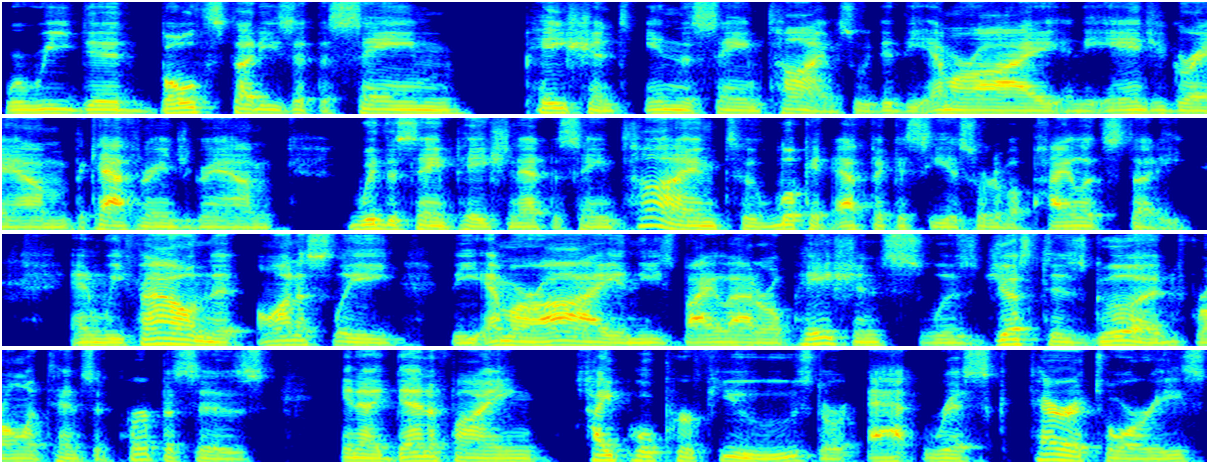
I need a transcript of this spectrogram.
where we did both studies at the same patient in the same time. So we did the MRI and the angiogram, the catheter angiogram with the same patient at the same time to look at efficacy as sort of a pilot study. And we found that honestly, the MRI in these bilateral patients was just as good for all intents and purposes in identifying hypoperfused or at risk territories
